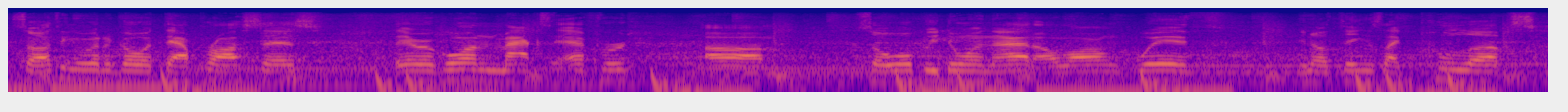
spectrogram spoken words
so I think we're gonna go with that process. They were going max effort, um, so we'll be doing that along with, you know, things like pull-ups,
